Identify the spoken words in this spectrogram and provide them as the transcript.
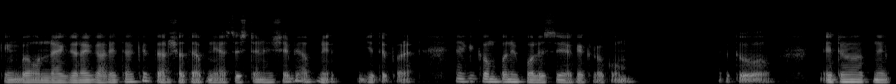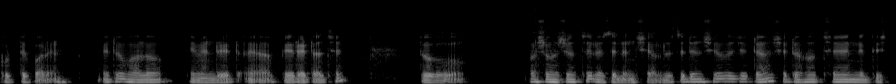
কিংবা অন্য একজনের গাড়ি থাকে, তার সাথে আপনি অ্যাসিস্ট্যান্ট হিসেবে আপনি যেতে পারেন। একই কোম্পানির পলিসি এক এক রকম। তো এটা আপনি করতে পারেন। এটা ভালো পেমেন্ট রেট পে রেট আছে। তো পাশাপাশি হচ্ছে রেসিডেন্সিয়াল রেসিডেন্সিয়াল যেটা, সেটা হচ্ছে নির্দিষ্ট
